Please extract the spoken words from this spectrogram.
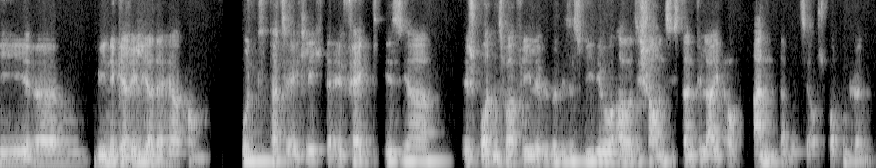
die ähm, wie eine Guerilla daherkommen. Und tatsächlich, der Effekt ist ja, es spotten zwar viele über dieses Video, aber sie schauen sich dann vielleicht auch an, damit sie auch spotten können.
